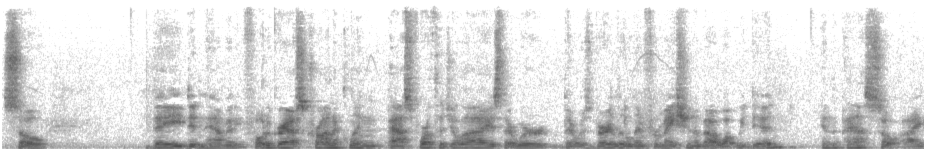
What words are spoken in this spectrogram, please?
So they didn't have any photographs chronicling past Fourth of Julys. There were there was very little information about what we did in the past, so I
